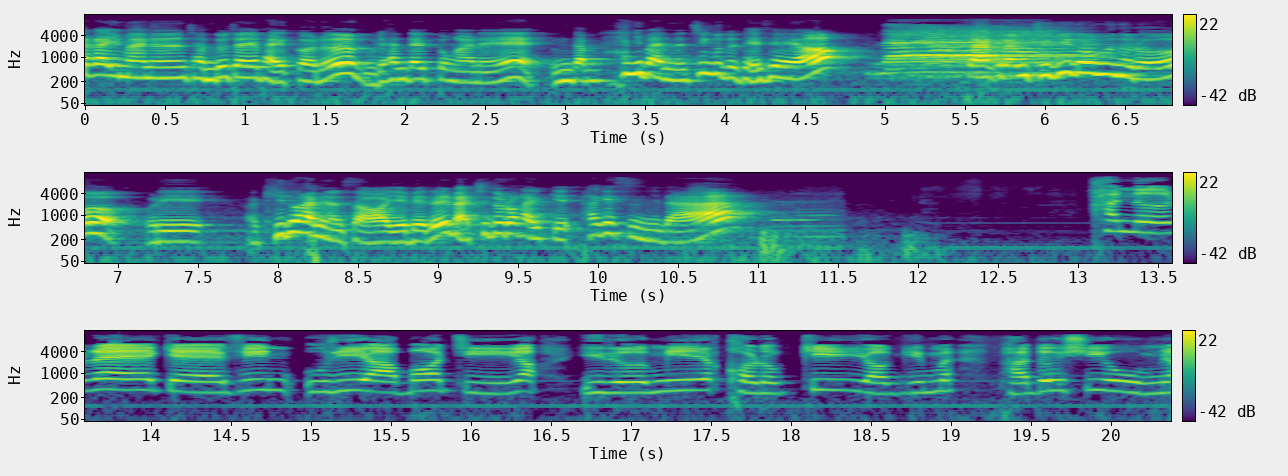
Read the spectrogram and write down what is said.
나라가 임하는 전도자의 발걸음 우리 한 달 동안에 응답 많이 받는 친구들 되세요. 네. 자, 그럼 주기도문으로 우리 기도하면서 예배를 마치도록 할게, 하겠습니다. 하늘에 계신 우리 아버지여 이름이 거룩히 여김을 받으시오며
